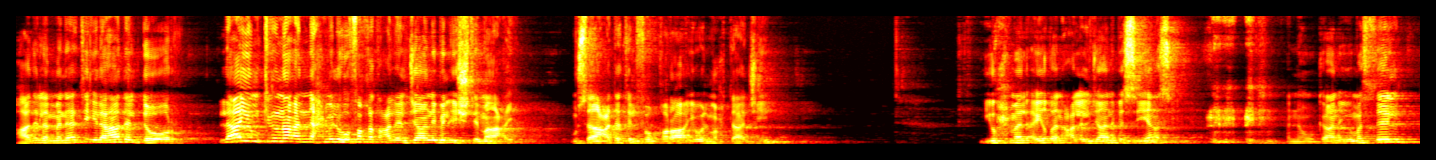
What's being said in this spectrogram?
هذا لما نأتي إلى هذا الدور لا يمكننا أن نحمله فقط على الجانب الاجتماعي مساعدة الفقراء والمحتاجين. يحمل أيضا على الجانب السياسي. أنه كان يمثل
